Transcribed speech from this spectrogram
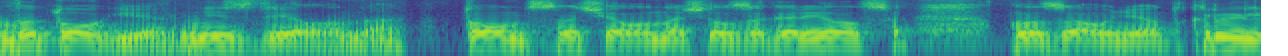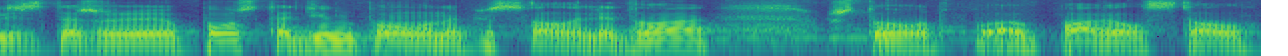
в итоге не сделано. То он сначала начал загорелся, глаза у него открылись, даже пост один, по-моему, написал или два, что вот Павел стал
